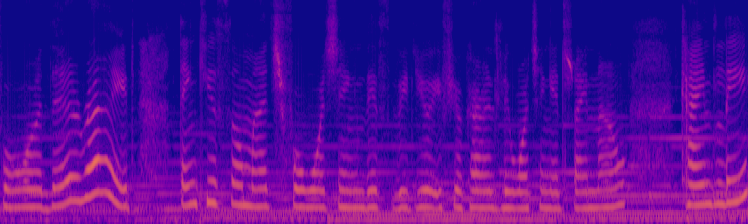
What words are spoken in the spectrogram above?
for the ride. Thank you so much for watching this video. If you're currently watching it right now, kindly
